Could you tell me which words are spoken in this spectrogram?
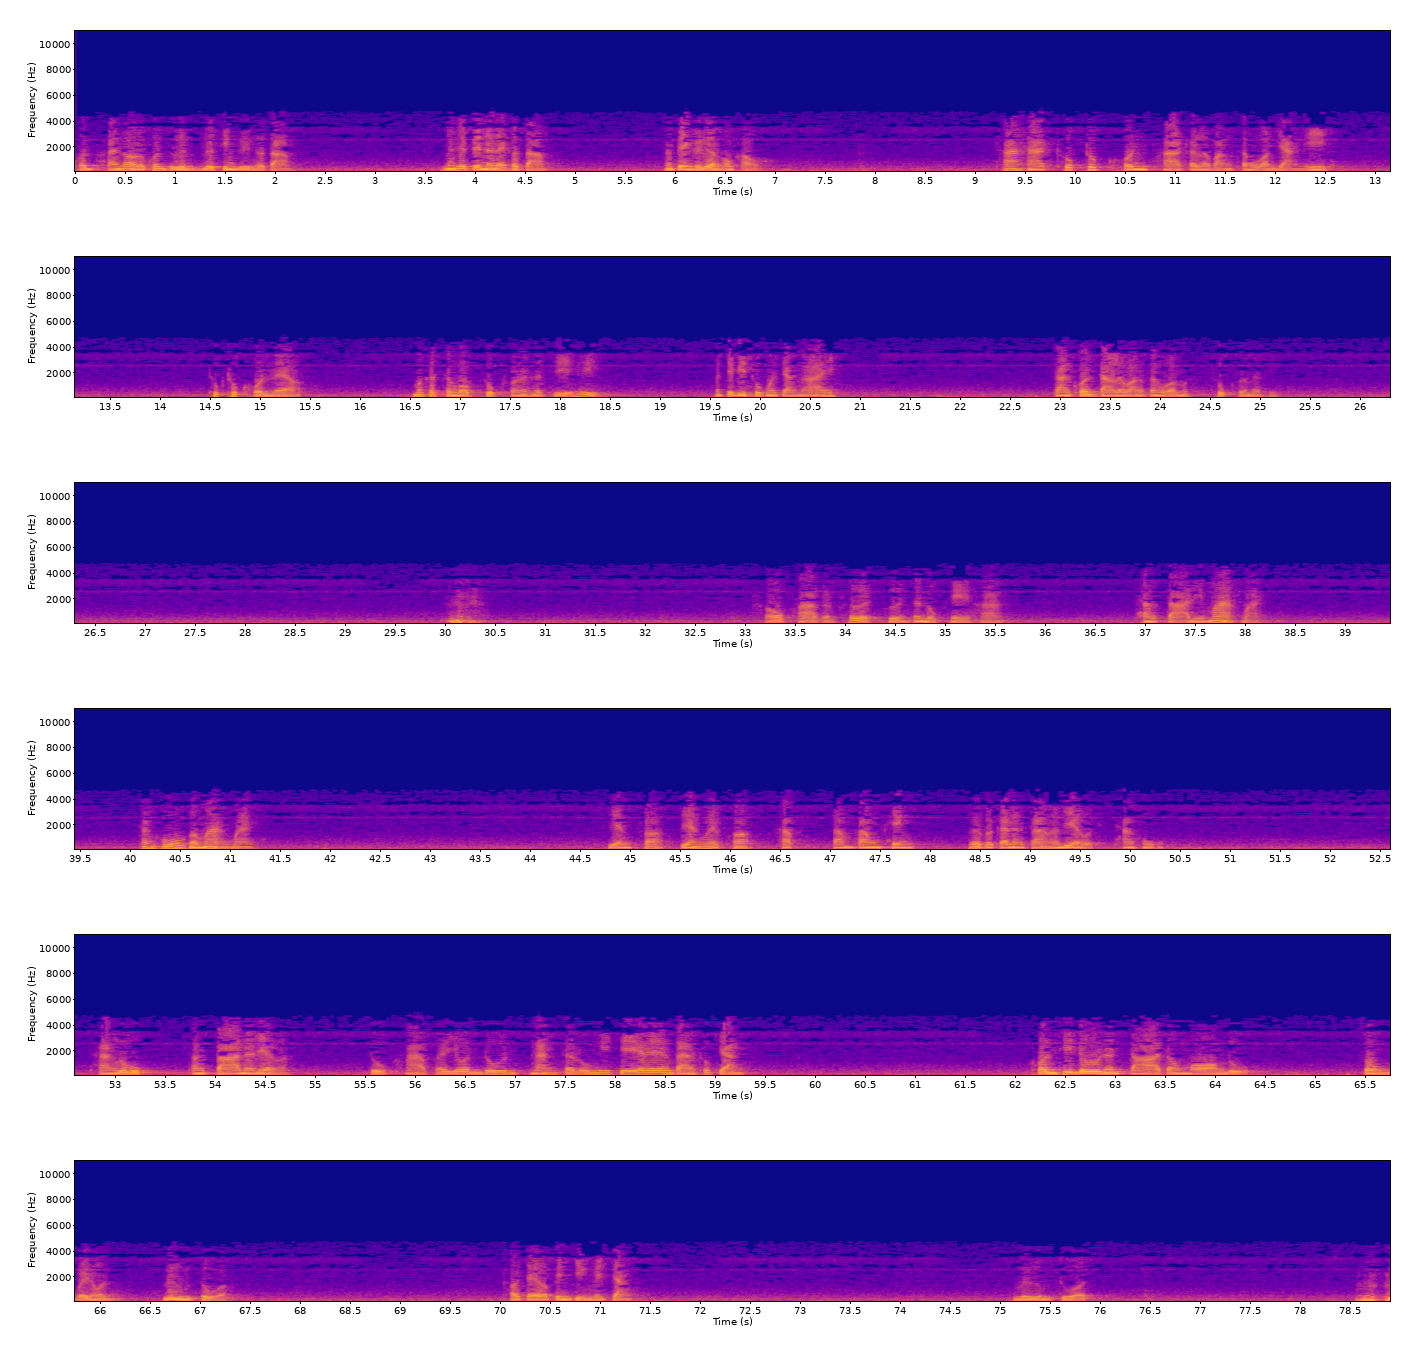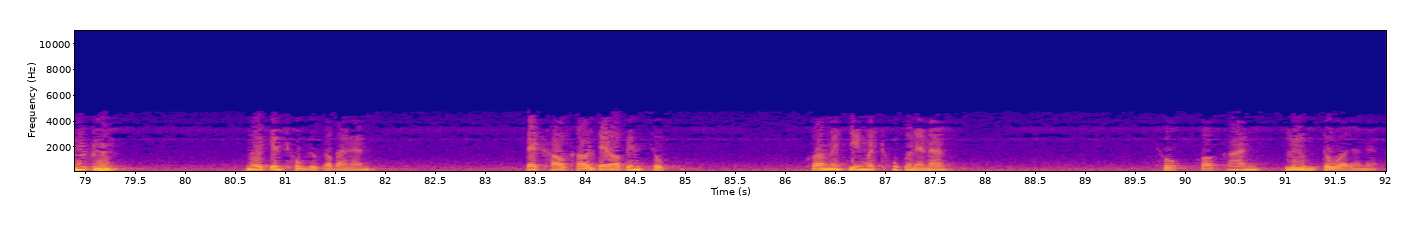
คนภายนอกหรือคนอื่น หรือสิ่งอื่นก็ตาม มันจะเป็นอะไรก็ตาม มันเป็นก็เรื่องของเขา ถ้าหากทุกทุกคนพากันระวังสังวรอย่างนี้ ทุกทุกคนแล้วมันก็สงบสุขเท่านั้นแหละสิมันจะมีทุกข์มาจากไหนต่างคนต่างระวังสังวรมันสุขเท่านั้นทีเขาพากันเพลิดเพลินสนุกเฮฮาทางตานี่มากมาย ทั้งหูก็มากมาย เสียงเพราะเสียงไม่เพราะครับตามพังเพลงด้วยประการต่างๆนั้นเรียกว่าทางหู ทางรูปทางตานั่นเรียกว่าดูภาพยนตร์ดูหนังตะลุงยีเจอะไรต่างๆ ทุกอย่าง คนที่ดูนั้นตาต้องมองดู ส่งไปนนลืมตัว เข้าใจว่าเป็นจริงเป็นจัง ลืมตัวเมื่อเป็นทุกข์อยู่กับอันนั้น แต่เขาเข้าใจว่าเป็นสุขความเป็นจริงมันทุกข์ในนั้นทุกข์เพราะการลืมตัวนั่นแหละ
